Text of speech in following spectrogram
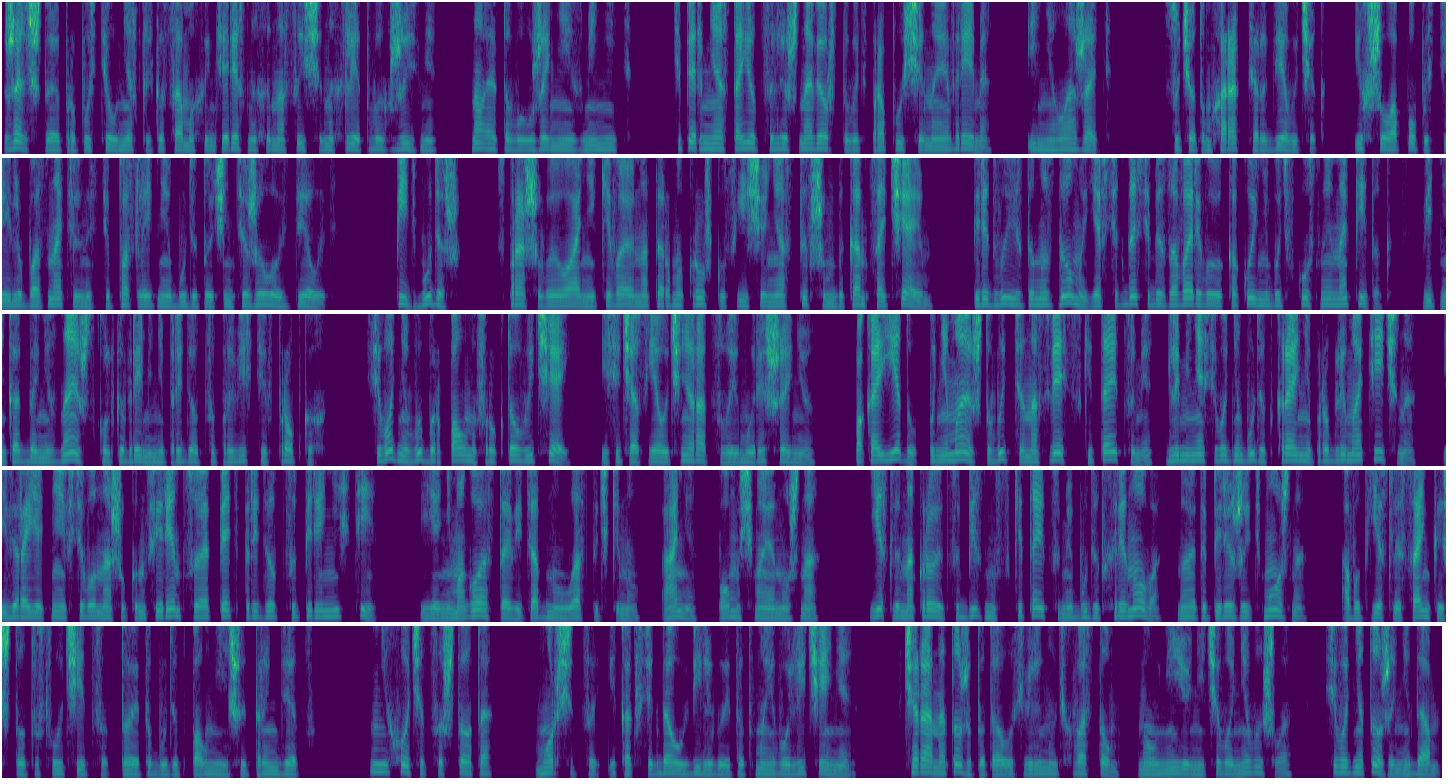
Жаль, что я пропустил несколько самых интересных и насыщенных лет в их жизни, но этого уже не изменить. Теперь мне остается лишь наверстывать пропущенное время и не ложать. С учетом характера девочек, их шелопопости и любознательности последнее будет очень тяжело сделать. «Пить будешь?» — спрашиваю у Ани, киваю на термокружку с еще не остывшим до конца чаем. Перед выездом из дома я всегда себе завариваю какой-нибудь вкусный напиток, ведь никогда не знаешь, сколько времени придется провести в пробках. Сегодня выбор пал на фруктовый чай, и сейчас я очень рад своему решению. Пока еду, понимаю, что выйти на связь с китайцами для меня сегодня будет крайне проблематично, и, вероятнее всего, нашу конференцию опять придется перенести. Я не могу оставить одну Ласточкину. Аня, помощь моя нужна. Если накроется бизнес с китайцами, будет хреново, но это пережить можно. А вот если с Анькой что-то случится, то это будет полнейший трындец. Не хочется что-то. Морщится и, как всегда, увиливает от моего лечения. Вчера она тоже пыталась вильнуть хвостом, но у нее ничего не вышло. Сегодня тоже не дам.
